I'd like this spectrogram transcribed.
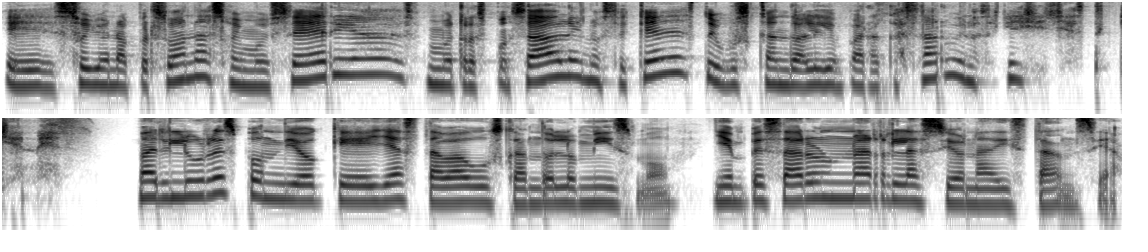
eh, soy una persona, soy muy seria, muy responsable y no sé qué, estoy buscando a alguien para casarme y no sé qué. Y dije, ¿este quién es? Marilú respondió que ella estaba buscando lo mismo y empezaron una relación a distancia.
